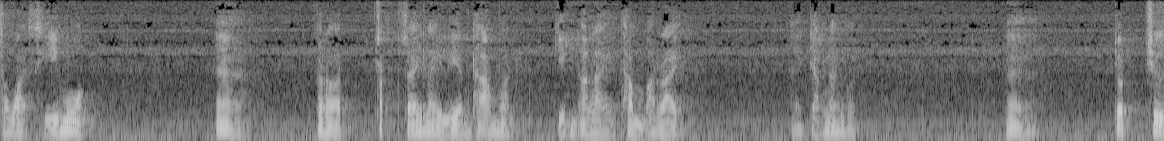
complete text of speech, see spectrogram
สาวะสีม่วงก็จักไซไล่เลียงถามว่ากินอะไรทำอะไร จากนั้นก็จดชื่อ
